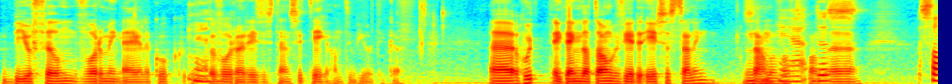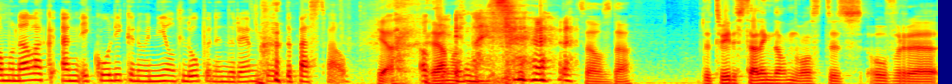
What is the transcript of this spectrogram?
biofilmvorming eigenlijk ook ja. voor een resistentie tegen antibiotica. Uh, goed, ik denk dat dat ongeveer de eerste stelling samenvat. Ja, van, dus uh, salmonella en E. coli kunnen we niet ontlopen in de ruimte, de pest wel. Ja, Oké, okay, ja, maar- nice. Zelfs dat. De tweede stelling dan was dus over eh,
